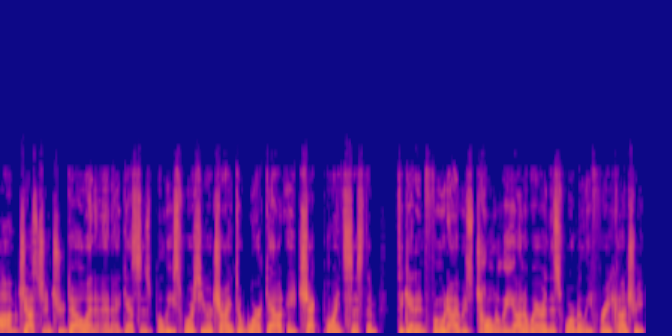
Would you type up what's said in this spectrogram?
um, Justin Trudeau, and, and I guess his police force here are trying to work out a checkpoint system to get in food. I was totally unaware in this formerly free country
